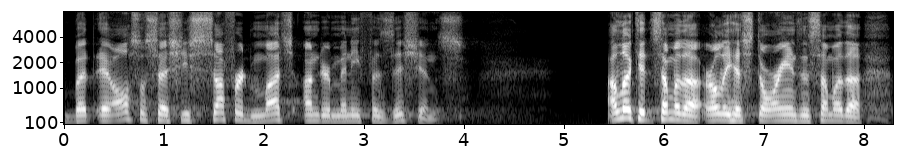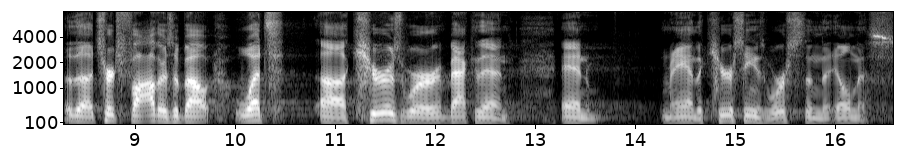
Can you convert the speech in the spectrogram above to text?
but it also says she suffered much under many physicians. I looked at some of the early historians and some of the, the church fathers about what uh, cures were back then. And man, the cure seems worse than the illness.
